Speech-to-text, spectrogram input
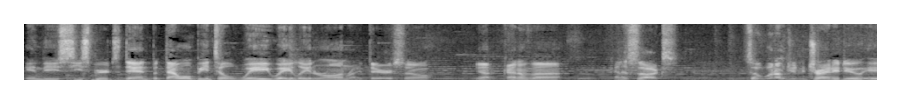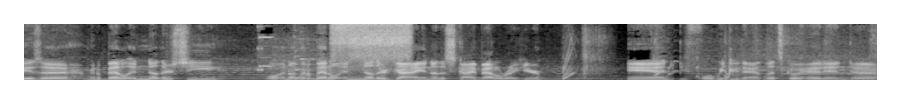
in the Sea Spirit's Den, but that won't be until way, way later on right there. So, yeah, kind of, uh, kind of sucks. So what I'm trying to do is, uh, I'm to battle another sea, well, and I'm to battle another guy, another sky battle right here. And before we do that, let's go ahead and, uh,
